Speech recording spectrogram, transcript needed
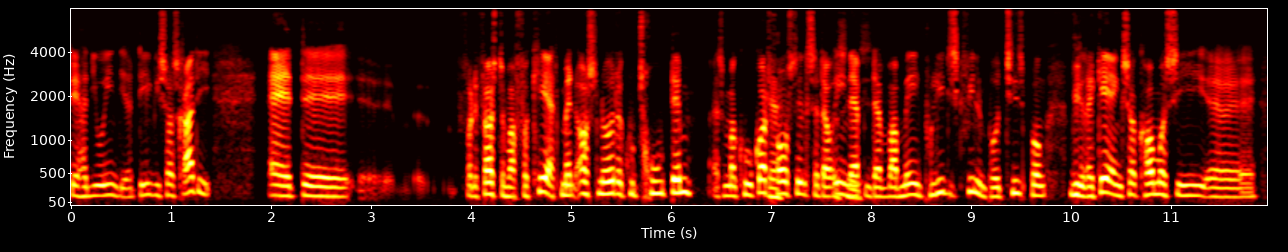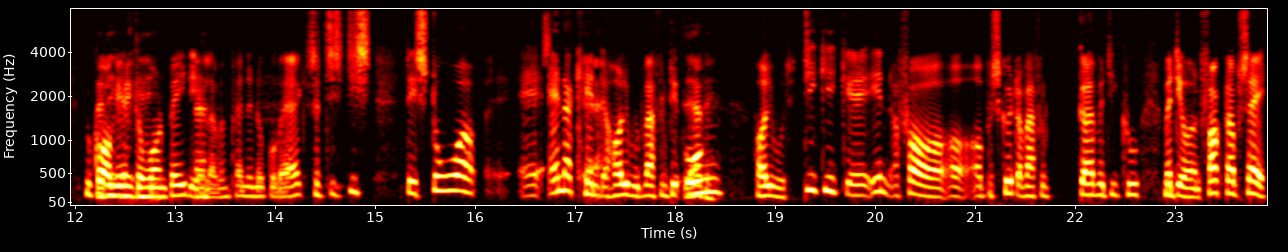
det har de jo egentlig delvis også ret i, at øh, for det første var forkert, men også noget, der kunne true dem. Altså man kunne godt Ja, forestille sig, at der var en af præcis. dem, der var med i en politisk film på et tidspunkt. Vil regeringen så komme og sige, øh, nu går vi efter Warren. Beatty, Ja. eller hvem fanden det nu kunne være. Ikke? Så de, de, det store, øh, anerkendte Ja. Hollywood, i hvert fald det, Det unge det. Hollywood. De gik øh, ind for at, at beskytte, og i hvert fald gøre, hvad de kunne. Men det var en fucked up sag,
